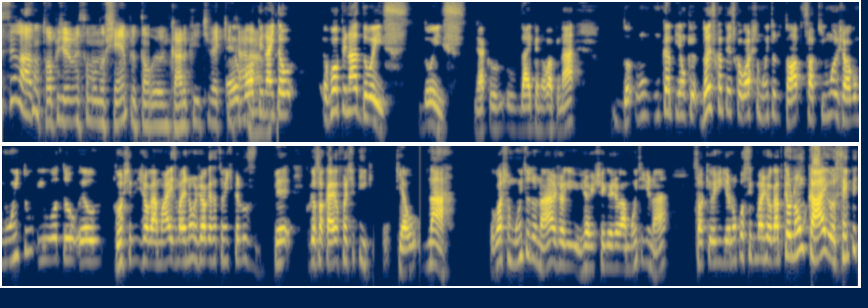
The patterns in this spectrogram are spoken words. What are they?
sei lá, no top geralmente somos no champion, então eu encaro que tiver que eu encarar. vou opinar então. Eu vou opinar dois. Dois. Já que o, o Daipen não vai opinar. Do- um, um campeão que. Dois campeões que eu gosto muito do top, só que um eu jogo muito e o outro eu gostaria de jogar mais, mas não jogo exatamente pelos. pe- Porque eu só caio o first pick, que é o Nar. Eu gosto muito do Nar, joguei, já cheguei a jogar muito de Nar. Só que hoje em dia eu não consigo mais jogar porque eu não caio, eu sempre.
